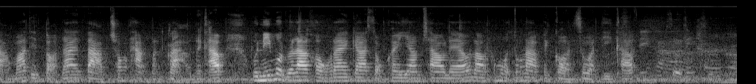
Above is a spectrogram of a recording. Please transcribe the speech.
สามารถติดต่อได้ตามช่องทางดังกล่าวนะครับ วันนี้หมดเวลาของรายการสองพยายามเช้าแล้ว เราทั้งหมดต้องลาไปก่อนสวัสดีคสรับวัสดีค่ะสวัสดีสวัสค่ะดีครับ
